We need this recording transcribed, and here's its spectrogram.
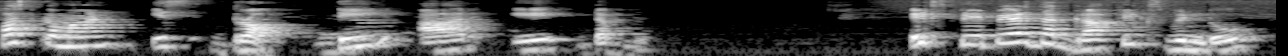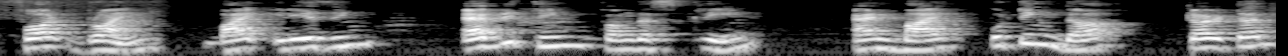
First command is draw D R A W it's prepare the graphics window for drawing by erasing everything from the screen and by putting the turtle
